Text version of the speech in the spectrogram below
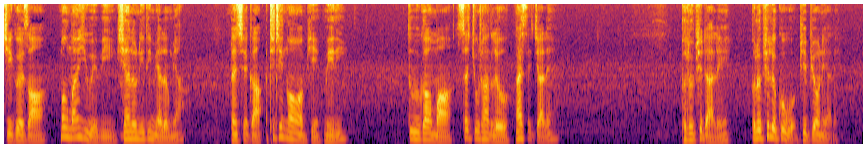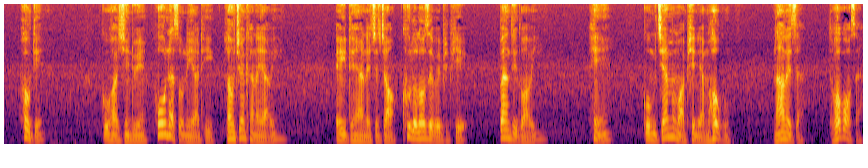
ကြည်ခွဲစွာမှုံမှန်းယူပြီးရန်လိုနေသည့်မျက်လုံးများတန်ချက်ကအထစ်ထစ်ငေါငေါဖြင့်မေးသည်သူ့ကောင်းမှာစက်ကြိုးထားသလိုငိုက်စိတ်ကြလဲဘလို့ဖြစ်တာလဲဘလို့ဖြစ်လို့ကိုယ့်ကိုအပြစ်ပြောနေရလဲဟုတ်တယ်ကိုဟာရင်တွင်ဟိုးနဲ့ဆုံနေရထိလောင်ကျွမ်းခံလိုက်ရပြီအဲ့ဒီဒဏ်ရာနဲ့ချက်ကြောင့်ခုလောလောဆယ်ပဲဖြစ်ဖြစ်ပန်းတည်သွားပြီဖင်ကိုမကြမ်းမမှာဖြစ်နေရမဟုတ်ဘူးနားလေစမ်းသဘောပေါက်စမ်း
